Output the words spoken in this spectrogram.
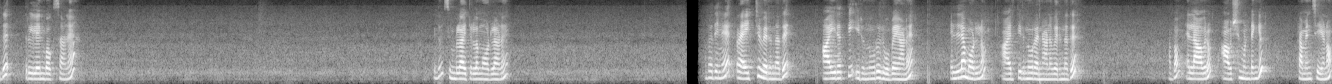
ഇത് ത്രീ ലൈൻ ബോക്സ് ഇതും സിമ്പിളായിട്ടുള്ള മോഡലാണ്. അപ്പോൾ ഇതിന് റേറ്റ് വരുന്നത് ആയിരത്തി ഇരുന്നൂറ് രൂപയാണ്. എല്ലാ മോഡലും ആയിരത്തി ഇരുന്നൂറ് തന്നെയാണ് വരുന്നത്. അപ്പം എല്ലാവരും ആവശ്യമുണ്ടെങ്കിൽ കമന്റ് ചെയ്യണം.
